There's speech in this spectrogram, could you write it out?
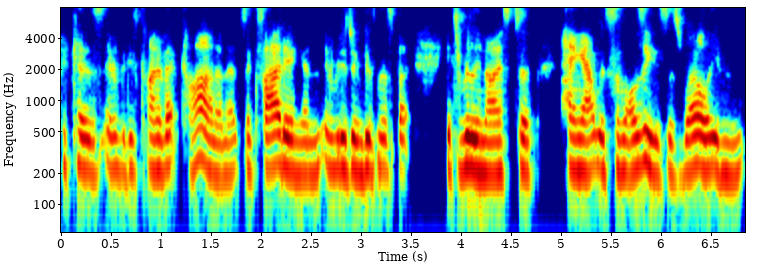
because everybody's kind of at Cannes and it's exciting and everybody's doing business, but it's really nice to hang out with some Aussies as well in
